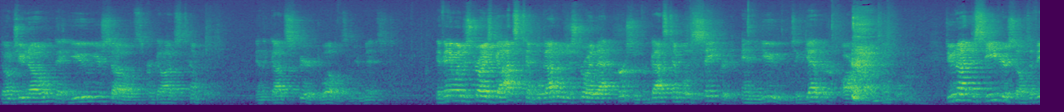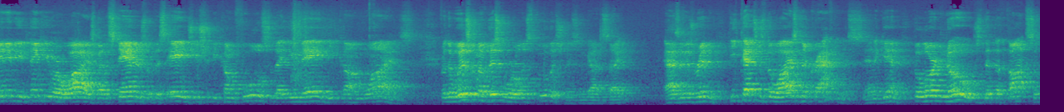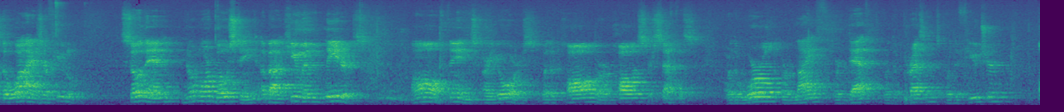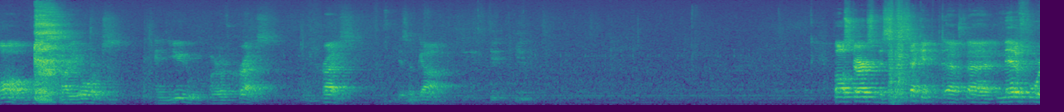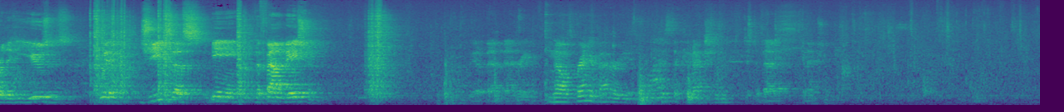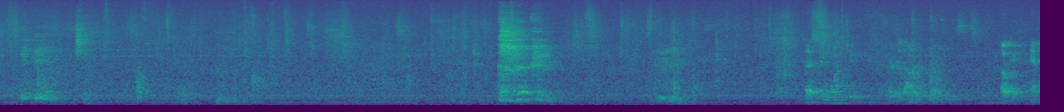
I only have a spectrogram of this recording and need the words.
Don't you know that you yourselves are God's temple, and that God's Spirit dwells in your midst? If anyone destroys God's temple, God will destroy that person, for God's temple is sacred, and you together are that temple. Do not deceive yourselves. If any of you think you are wise by the standards of this age, you should become fools so that you may become wise. For the wisdom of this world is foolishness in God's sight. As it is written, He catches the wise in their craftiness. And again, the Lord knows that the thoughts of the wise are futile. So then, no more boasting about human leaders. All things are yours, whether Paul or Apollos or Cephas, or the world or life or death or the present or the future, all are yours, and you are of Christ, and Christ is of God. Paul starts with the second uh, uh, metaphor that he uses with Jesus being the foundation. We got a bad battery, No, it's brand new battery. It's the connection. just a bad connection. Testing one, two, heard it louder. Okay, yeah.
